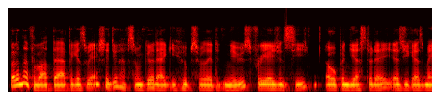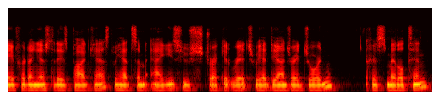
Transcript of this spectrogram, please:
But enough about that because we actually do have some good Aggie Hoops related news. Free agency opened yesterday. As you guys may have heard on yesterday's podcast, we had some Aggies who struck it rich. We had DeAndre Jordan, Khris Middleton,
